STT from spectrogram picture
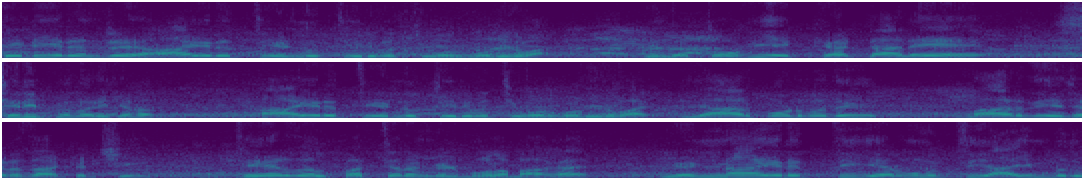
திடீரென்று ஆயிரத்தி எண்ணூற்றி இருபத்தி ஒரு கோடி ரூபாய் இந்த தொகையை கேட்டாலே சிரிப்பு வருகிறது. ஆயிரத்தி எண்ணூற்றி இருபத்தி ஒரு கோடி ரூபாய். யார் போடுவது? பாரதிய ஜனதா கட்சி. தேர்தல் பத்திரங்கள் மூலமாக எண்ணாயிரத்தி இருநூத்தி ஐம்பது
